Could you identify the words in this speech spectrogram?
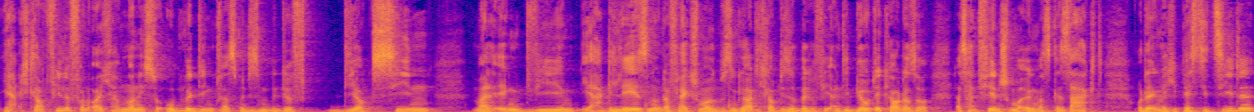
Ja, ich glaube, viele von euch haben noch nicht so unbedingt was mit diesem Begriff Dioxin mal irgendwie ja gelesen oder vielleicht schon mal ein bisschen gehört. Ich glaube, dieser Begriff wie Antibiotika oder so, das hat vielen schon mal irgendwas gesagt oder irgendwelche Pestizide.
